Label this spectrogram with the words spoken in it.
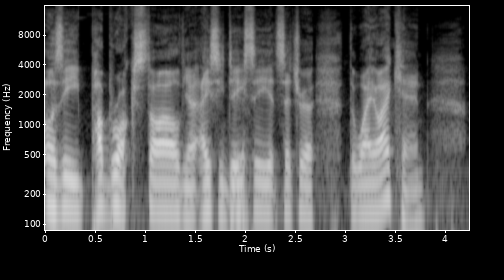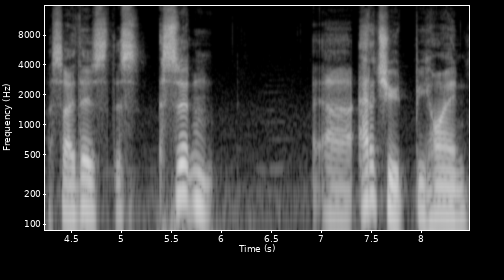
Aussie pub rock style, you know, ACDC, etc., the way I can. So there's this certain uh, attitude behind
